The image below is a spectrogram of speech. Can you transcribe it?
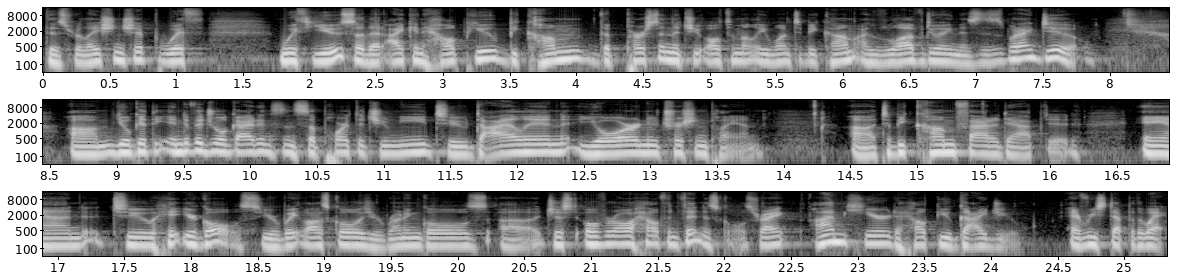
this relationship with with you so that I can help you become the person that you ultimately want to become. I love doing this. This is what I do. Um, you'll get the individual guidance and support that you need to dial in your nutrition plan, uh, to become fat adapted, and to hit your goals, your weight loss goals, your running goals, uh, just overall health and fitness goals, right? I'm here to help you guide you every step of the way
